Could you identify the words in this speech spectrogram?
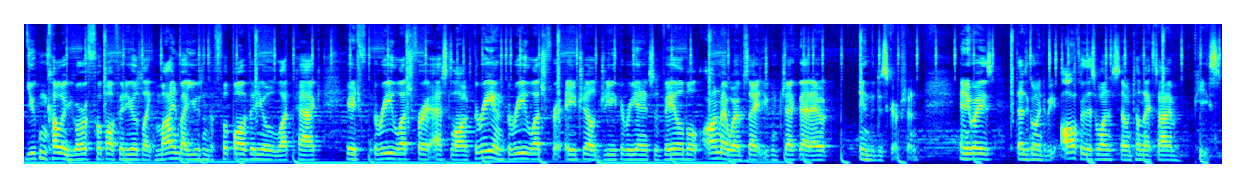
you can color your football videos like mine by using the football video LUT pack. It's three LUTs for S-Log3 and three LUTs for HLG3 and it's available on my website. You can check that out in the description. Anyways, that's going to be all for this one. So until next time, peace.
